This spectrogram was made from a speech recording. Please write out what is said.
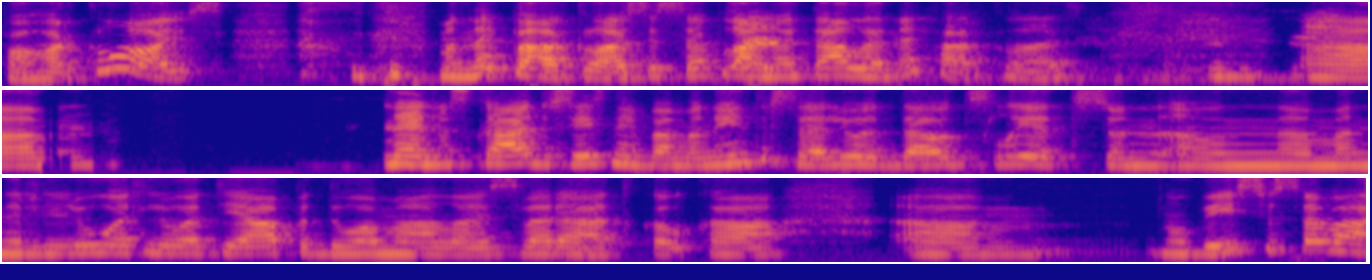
Pārklājas. Man nepārklājas. Es saplānoju tā, lai nepārklājas. Um, Nē, nu skaidrs, īstenībā man interesē ļoti daudz lietas, un, un uh, man ir ļoti, ļoti jāpadomā, lai es varētu kaut kā um, nu, visu savā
